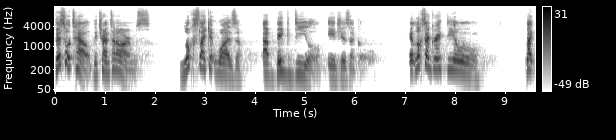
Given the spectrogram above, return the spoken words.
this hotel, the Trenton Arms, looks like it was a big deal ages ago. It looks a great deal like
